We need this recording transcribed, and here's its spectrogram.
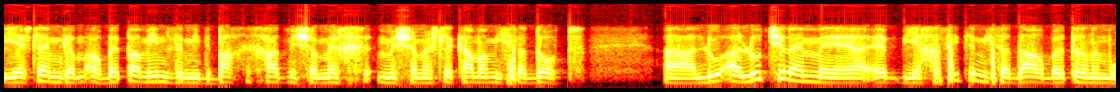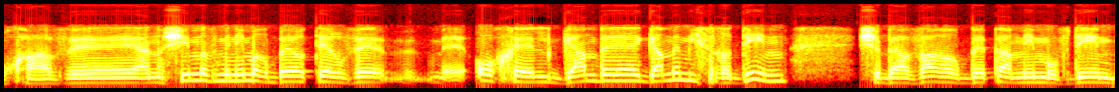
יש להם גם, הרבה פעמים זה מטבח אחד משמש, משמש לכמה מסעדות. העלו- העלות שלהם אה, יחסית למסעדה הרבה יותר נמוכה, ואנשים מזמינים הרבה יותר ואוכל, גם, ב, גם במשרדים. שבעבר הרבה פעמים עובדים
